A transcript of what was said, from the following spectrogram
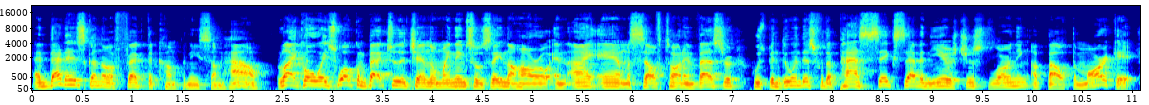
And that is going to affect the company somehow. Like always, welcome back to the channel. My name is Jose Najarro and I am a self-taught investor who's been doing this for the past six, seven years, just learning about the market.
